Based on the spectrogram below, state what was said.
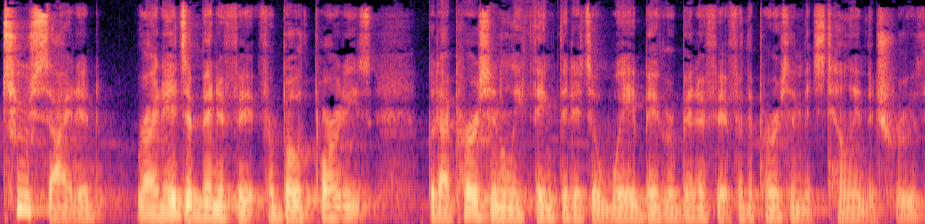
two sided, right? It's a benefit for both parties, but I personally think that it's a way bigger benefit for the person that's telling the truth.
